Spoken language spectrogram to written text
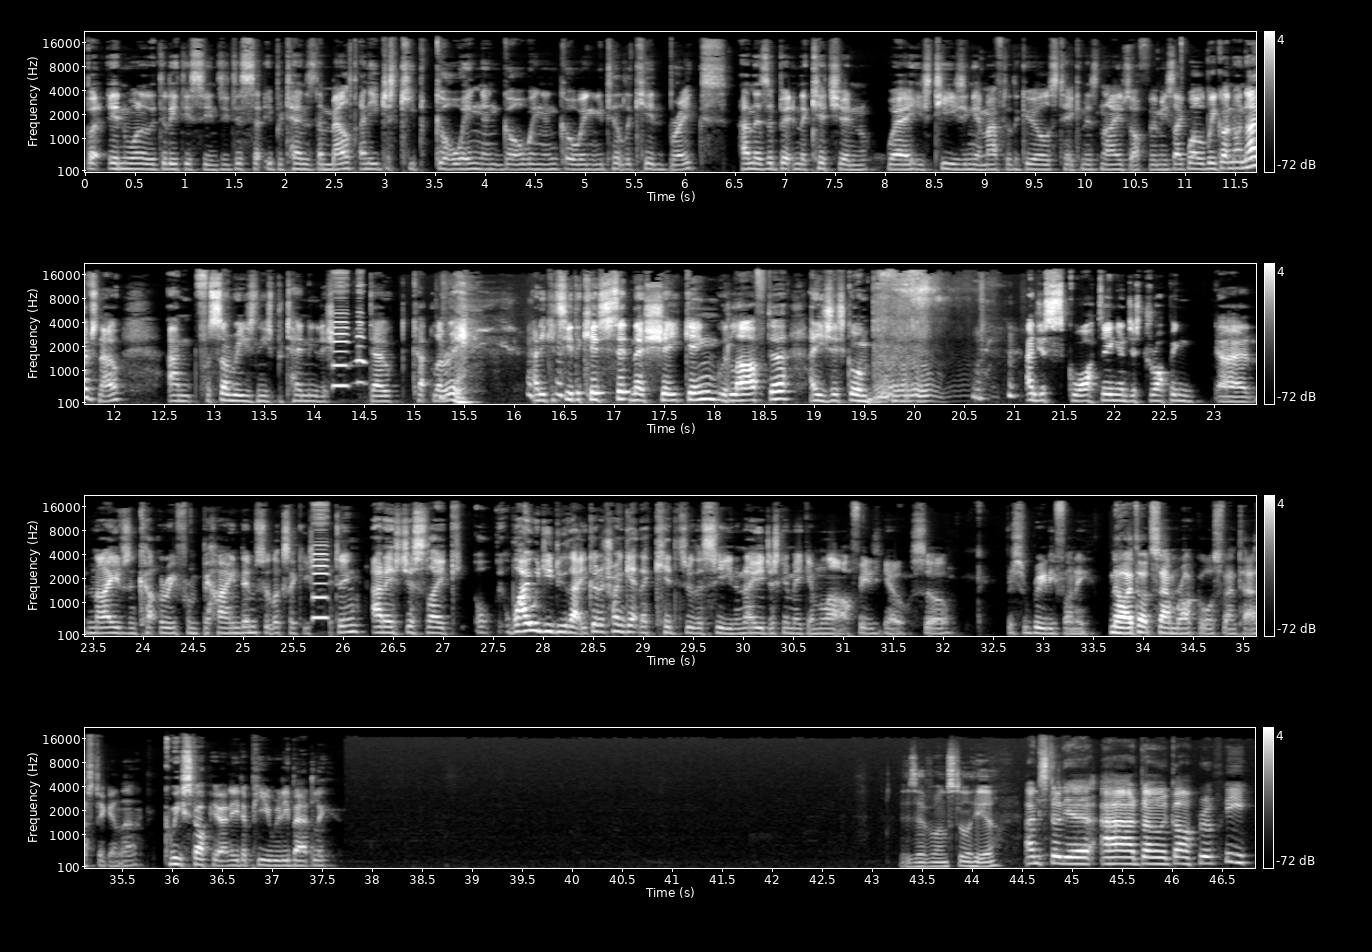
But in one of the deleted scenes, he just he pretends to melt, and he just keeps going and going and going until the kid breaks. And there's a bit in the kitchen where he's teasing him after the girl's taken his knives off him. He's like, "Well, we got no knives now," and for some reason, he's pretending to shit out cutlery. and you can see the kid sitting there shaking with laughter, and he's just going and just squatting and just dropping uh, knives and cutlery from behind him, so it looks like he's shitting. And it's just like, oh, why would you do that? You're gonna try and get the kid through the scene, and now you're just gonna make him laugh. You know, so it's really funny. No, I thought Sam Rockwell was fantastic in that. Can we stop here? I need to pee really badly. Is everyone still here? I'm still here. I don't got repeat.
